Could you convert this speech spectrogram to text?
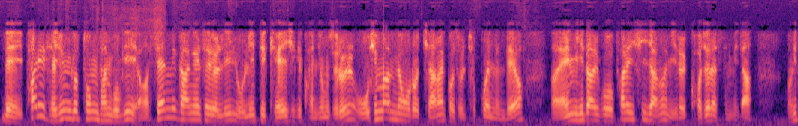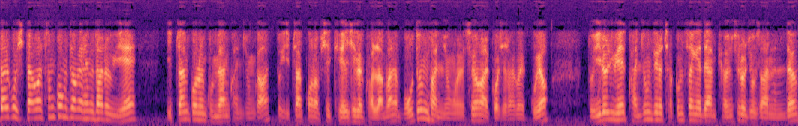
네, 파리 대중교통 당국이 어, 센 강에서 열릴 올림픽 개회식의 관중 수를 50만 명으로 제한할 것을 촉구했는데요. 어, 앤 히달고 파리 시장은 이를 거절했습니다. 어, 히달고 시장은 성공적인 행사를 위해 입장권을 구매한 관중과 또 입장권 없이 개회식을 관람하는 모든 관중을 수용할 것이라고 했고요. 또 이를 위해 관중들의 접근성에 대한 변수를 조사하는 등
